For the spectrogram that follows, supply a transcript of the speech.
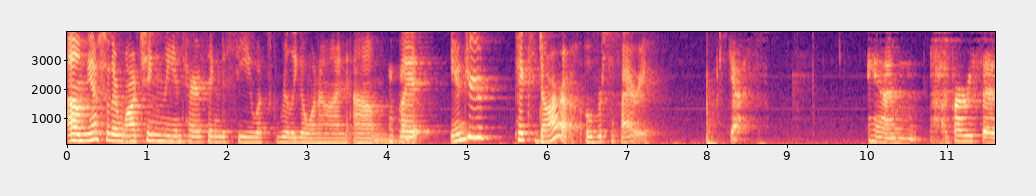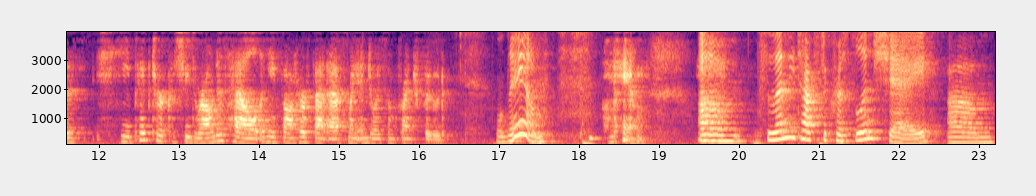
um, yeah, so they're watching the entire thing to see what's really going on. Um, But Andrew picks Dara over Saaphyri. Yes. And Saaphyri says he picked her because she's round as hell, and he thought her fat ass might enjoy some French food. Well, damn. Damn. Um, so then he talks to Crystal and Shay, um,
